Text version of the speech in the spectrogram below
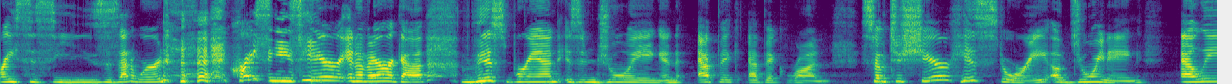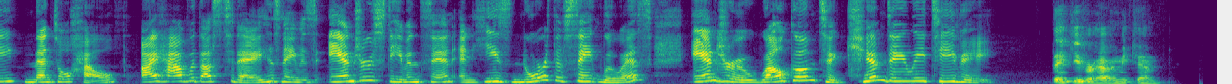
crises is that a word crises here in america this brand is enjoying an epic epic run so to share his story of joining Ellie Mental Health. I have with us today, his name is Andrew Stevenson, and he's north of St. Louis. Andrew, welcome to Kim Daly TV. Thank you for having me, Kim.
